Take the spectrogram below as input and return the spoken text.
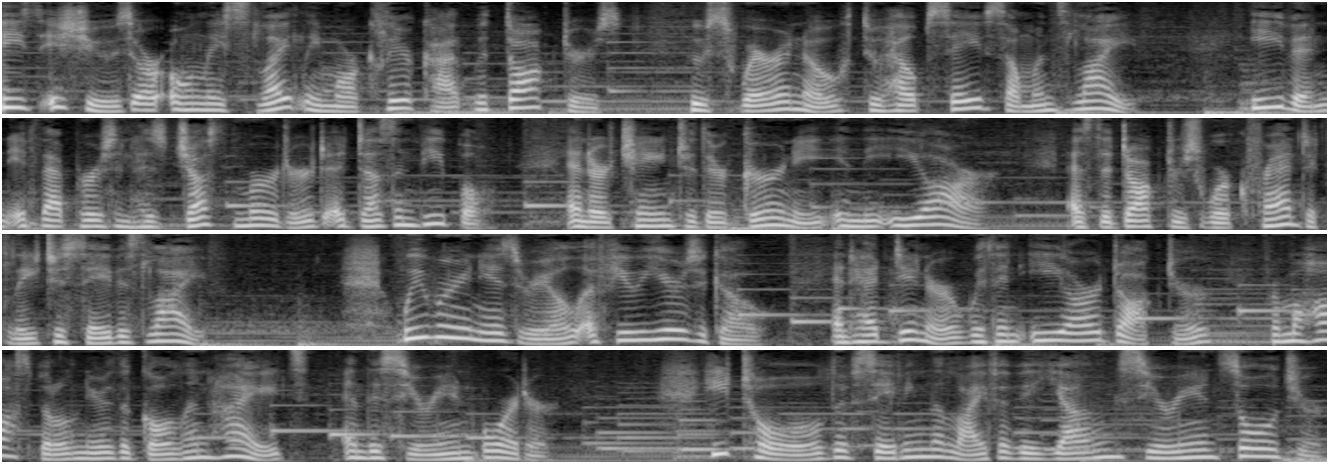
These issues are only slightly more clear cut with doctors who swear an oath to help save someone's life, even if that person has just murdered a dozen people and are chained to their gurney in the ER as the doctors work frantically to save his life. We were in Israel a few years ago and had dinner with an ER doctor from a hospital near the Golan Heights and the Syrian border. He told of saving the life of a young Syrian soldier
